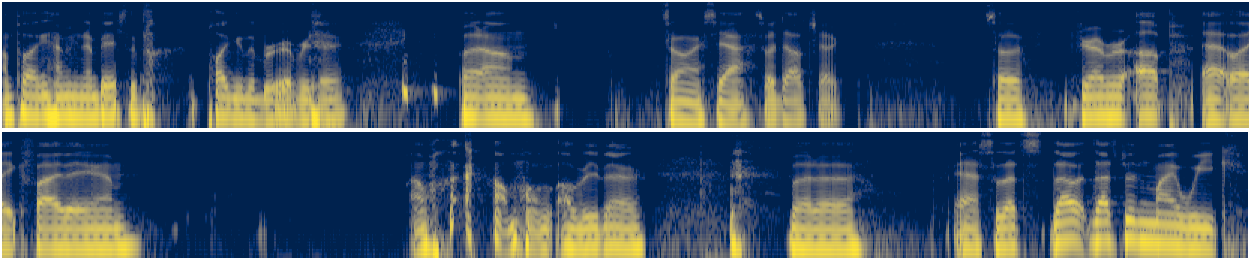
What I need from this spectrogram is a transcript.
I'm plugging. I mean, I'm basically plugging the brew every day. but um, so nice. Yeah. So Adele check. So if you're ever up at like 5 a.m., I'm, I'm I'll be there. But uh, yeah. So that's that. That's been my week.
